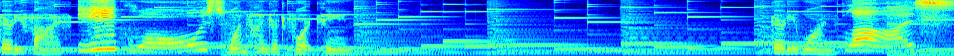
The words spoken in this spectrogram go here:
35, equals 114, 31, plus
